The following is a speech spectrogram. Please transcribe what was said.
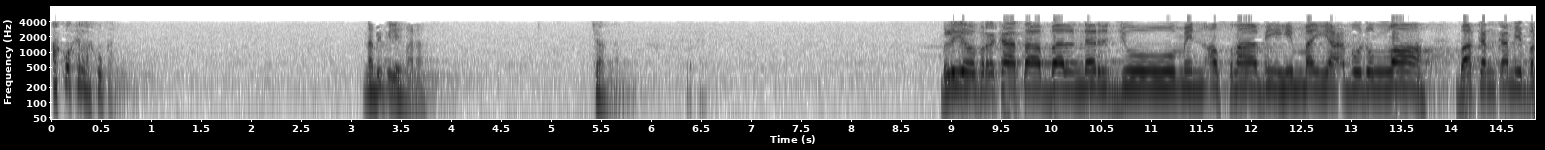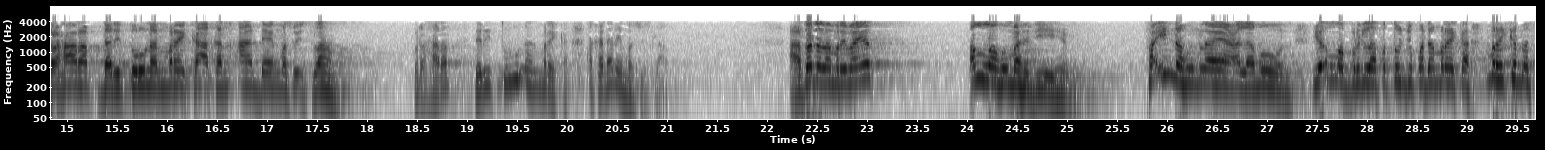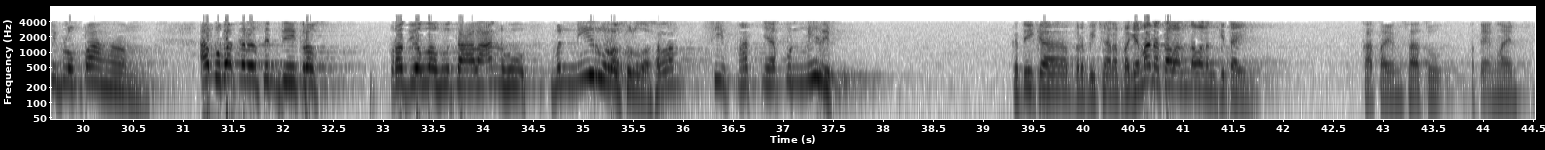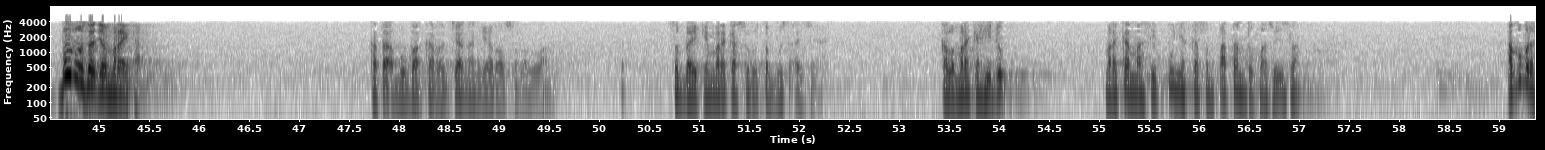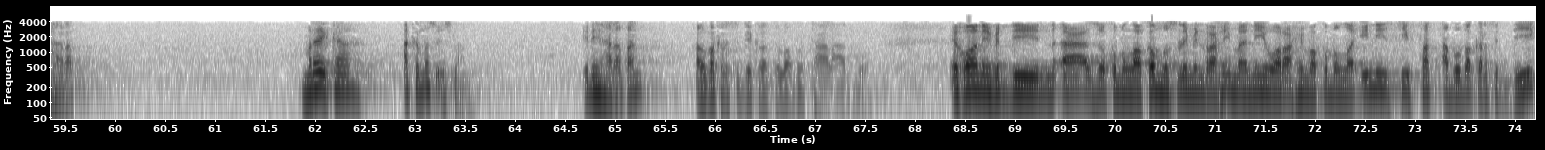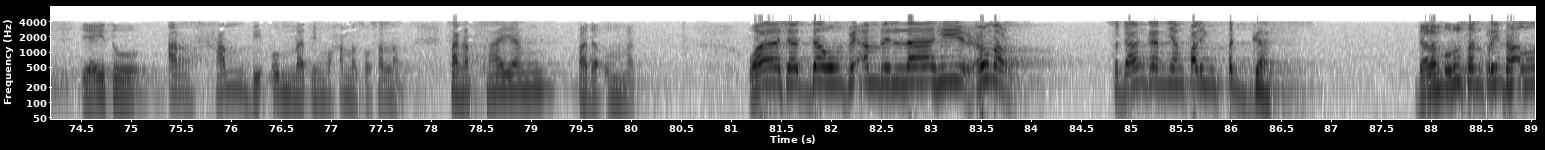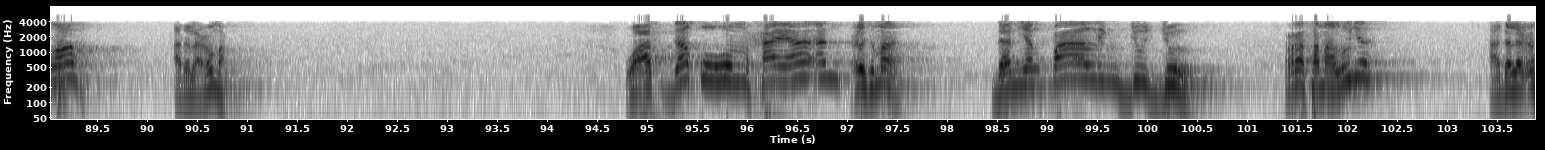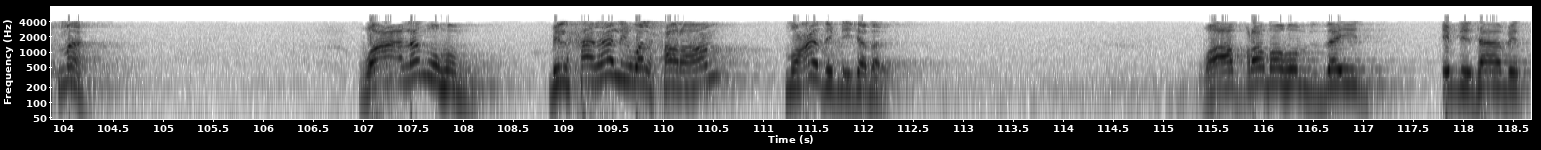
aku akan lakukan. Nabi pilih mana? Jangan. Beliau berkata, "Bal narju min aslabihim man ya'budullah." Bahkan kami berharap dari turunan mereka akan ada yang masuk Islam. Berharap dari turunan mereka akan ada yang masuk Islam. Atau dalam riwayat Allahumma hdihim fa innahum la ya'lamun. Ya Allah berilah petunjuk pada mereka, mereka masih belum paham. Abu Bakar Siddiq radhiyallahu taala anhu meniru Rasulullah SAW, sifatnya pun mirip. Ketika berbicara bagaimana tawanan-tawanan kita ini. Kata yang satu, kata yang lain, bunuh saja mereka. Kata Abu Bakar, jangan ya Rasulullah. Sebaiknya mereka suruh tebus aja. Kalau mereka hidup, mereka masih punya kesempatan untuk masuk Islam. Aku berharap mereka akan masuk Islam. Ini harapan Abu Bakar Siddiq radhiyallahu taala anhu. Ikhwani fid din, a'azakumullah kaum muslimin rahimani wa rahimakumullah. Ini sifat Abu Bakar Siddiq yaitu arham bi ummati Muhammad SAW. Sangat sayang pada umat. Wa ashaddahum fi amrillahi Umar. Sedangkan yang paling tegas dalam urusan perintah Allah adalah Umar. Wa asdaquhum hayaan Utsman. Dan yang paling jujur rasa malunya adalah Utsman. Wa a'lamuhum bil halal wal haram Muadz bin Jabal. Wa afradahum Zaid ibn Thabit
